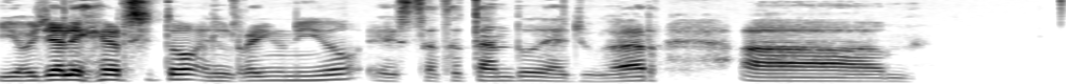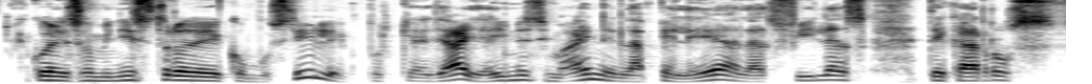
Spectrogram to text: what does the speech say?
Y hoy ya el ejército en el Reino Unido está tratando de ayudar a con el suministro de combustible, porque allá hay unas imágenes, la pelea, las filas de carros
